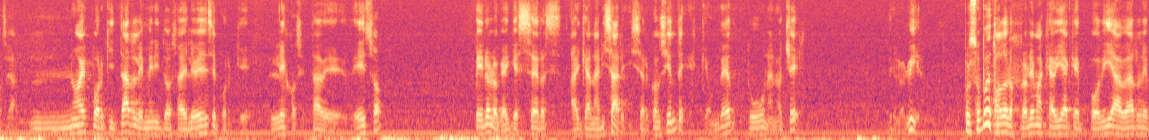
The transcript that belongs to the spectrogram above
o sea, no es por quitarle méritos a LBS porque lejos está de, eso, pero lo que hay que ser, hay que analizar y ser consciente es que Undead tuvo una noche del olvido. Por supuesto. Todos los problemas que había que podía haberle,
